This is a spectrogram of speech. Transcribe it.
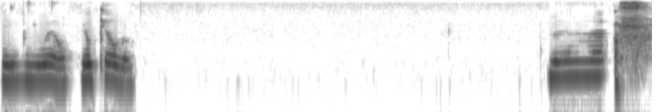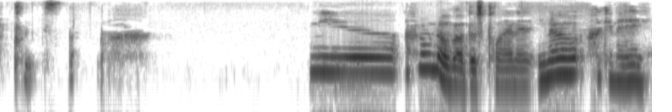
You, you will. You'll kill them. Oh, please stop. Yeah, I don't know about this planet. You know, fucking A.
